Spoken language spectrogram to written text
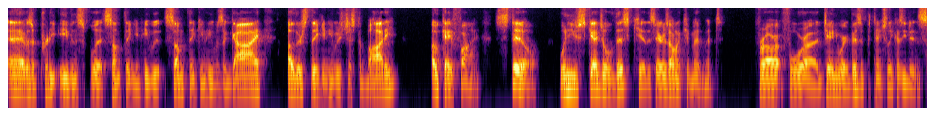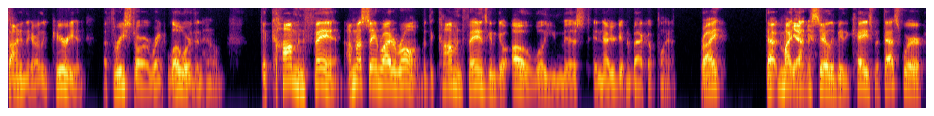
eh, it was a pretty even split. Some thinking he was some thinking he was a guy, others thinking he was just a body. Okay, fine. Still, when you schedule this kid, this Arizona commitment for our, for a January visit potentially because he didn't sign in the early period, a three star ranked lower than him the common fan, I'm not saying right or wrong, but the common fan is going to go, oh, well, you missed, and now you're getting a backup plan, right? That might yeah. not necessarily be the case, but that's where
